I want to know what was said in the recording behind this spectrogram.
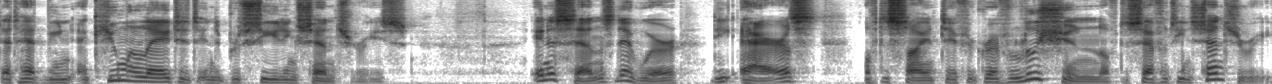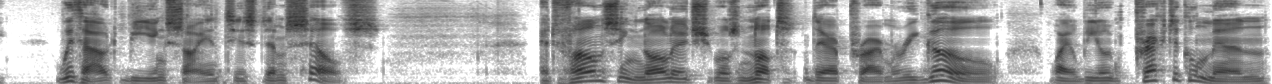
that had been accumulated in the preceding centuries. In a sense, they were the heirs of the scientific revolution of the 17th century, without being scientists themselves. Advancing knowledge was not their primary goal. While being practical men,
